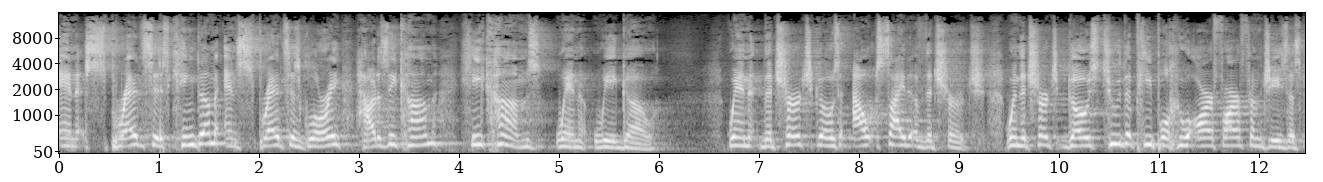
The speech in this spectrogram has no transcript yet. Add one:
and spreads his kingdom and spreads his glory. How does he come? He comes when we go when the church goes outside of the church, when the church goes to the people who are far from Jesus,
